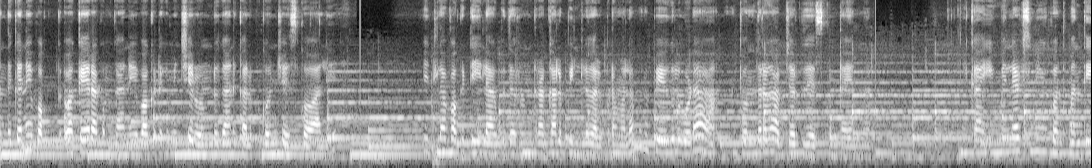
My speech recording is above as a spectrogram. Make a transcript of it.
అందుకని ఒకే రకం కానీ ఒకటికి మించి రెండు కానీ కలుపుకొని చేసుకోవాలి. ఇట్లా ఒకటి లేకపోతే రెండు రకాల పిండిలు కలపడం వల్ల మన పేగులు కూడా తొందరగా అబ్జర్వ్ చేసుకుంటాయి అన్నమాట ఇంకా ఈ మిల్లెట్స్ని కొంతమంది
